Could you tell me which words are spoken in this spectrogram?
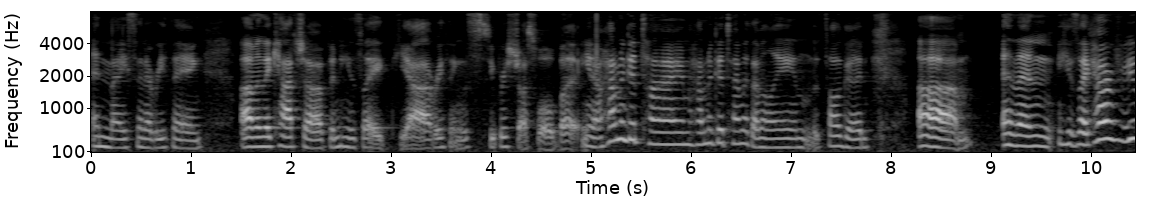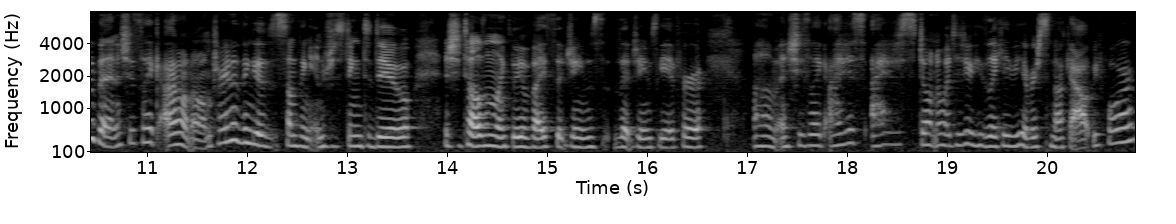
and nice and everything um, and they catch up and he's like yeah everything's super stressful but you know having a good time having a good time with emily and it's all good. Um, and then he's like how have you been? And she's like i don't know. I'm trying to think of something interesting to do. And she tells him like the advice that james that james gave her. Um, and she's like i just i just don't know what to do. He's like have you ever snuck out before?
